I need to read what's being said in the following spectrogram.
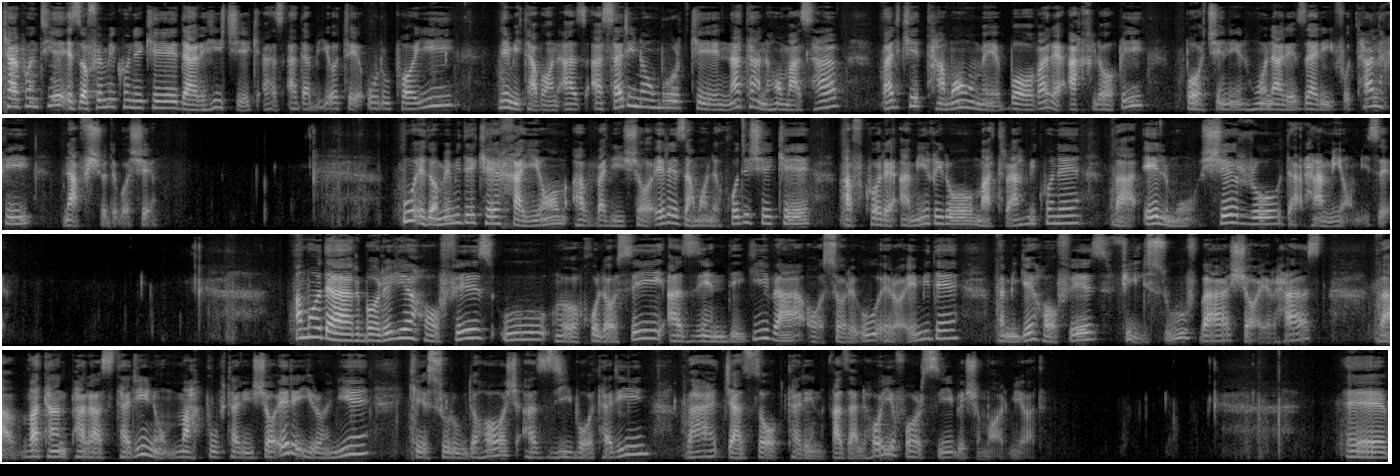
کرپانتیه اضافه می‌کنه که در هیچ یک از ادبیات اروپایی نمی‌توان از اثری نام برد که نه تنها مذهب بلکه تمام باور اخلاقی با چنین هنر ظریف و تلخی نفش شده باشه. او ادامه میده که خیام اولین شاعر زمان خودشه که افکار عمیقی رو مطرح می‌کنه و علم و شعر رو در هم میآمیزه. اما درباره حافظ او خلاصه ای از زندگی و آثار او ارائه میده و میگه حافظ فیلسوف و شاعر هست و وطن پرسترین و محبوبترین شاعر ایرانیه که سرودهاش از زیباترین و جذابترین غزلهای فارسی به شمار میاد.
